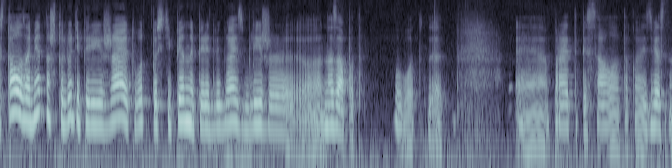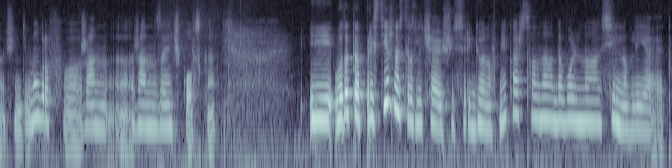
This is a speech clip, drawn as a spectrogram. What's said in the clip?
стало заметно, что люди переезжают, вот постепенно передвигаясь ближе э, на запад. Вот. Э, про это писала такая известная очень демограф э, Жан, э, Жанна Заничковская. И вот эта престижность различающихся регионов, мне кажется, она довольно сильно влияет.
